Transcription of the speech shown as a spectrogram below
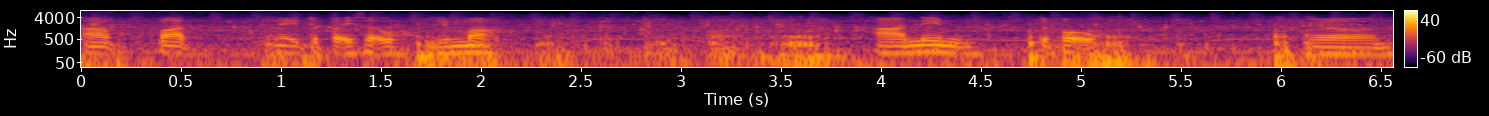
apat, na ito pa isa oh, lima, anim, ito pa oh. Ayan.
